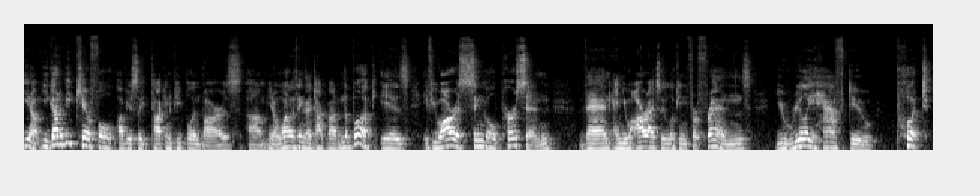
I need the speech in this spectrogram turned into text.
You know you got to be careful obviously talking to people in bars. Um, you know one of the things i talk about in the book is if you are a single person then and you are actually looking for friends you really have to put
